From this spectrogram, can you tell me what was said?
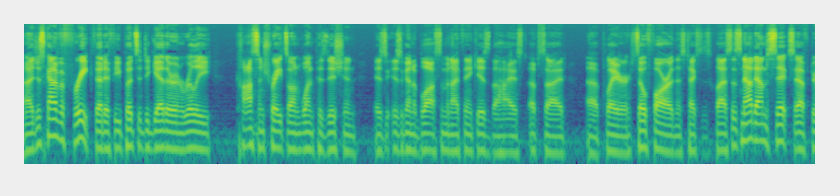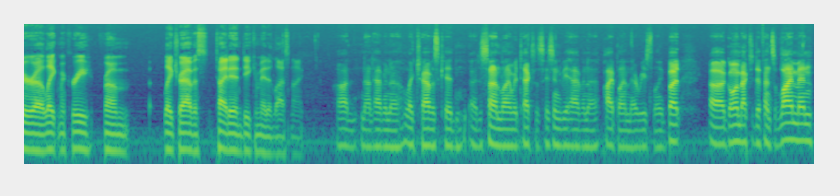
uh, just kind of a freak that if he puts it together and really concentrates on one position is is going to blossom and I think is the highest upside uh, player so far in this Texas class. It's now down to six after uh, Lake McCree from Lake Travis tight end decommitted last night. Odd not having a Lake Travis kid uh, to sign line with Texas. They seem to be having a pipeline there recently. But uh, going back to defensive linemen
